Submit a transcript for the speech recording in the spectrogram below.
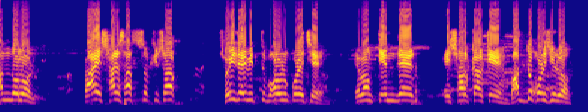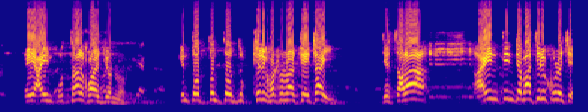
আন্দোলন, প্রায় সাড়ে সাতশো কৃষক শহীদের মৃত্যু বরণ করেছে এবং কেন্দ্রের এই সরকারকে বাধ্য করেছিল এই আইন প্রত্যাহার করার জন্য। কিন্তু অত্যন্ত দুঃখের ঘটনা হচ্ছে এটাই যে তারা আইন তিনটে বাতিল করেছে,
